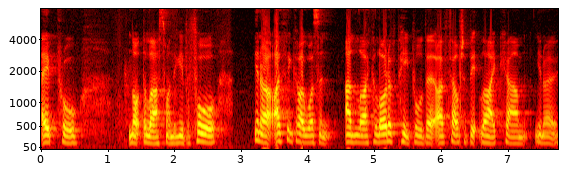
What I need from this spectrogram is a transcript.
April, not the last one, the year before, you know, I think I wasn't unlike a lot of people that I felt a bit like, um, you know,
